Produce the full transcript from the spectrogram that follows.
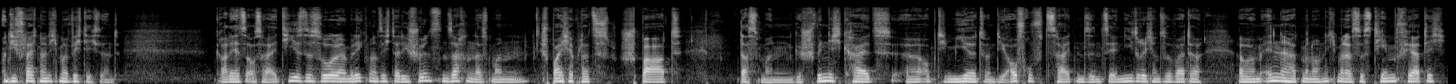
und die vielleicht noch nicht mal wichtig sind gerade jetzt aus der IT ist es so, dann überlegt man sich da die schönsten Sachen, dass man Speicherplatz spart, dass man Geschwindigkeit äh, optimiert und die Aufrufzeiten sind sehr niedrig und so weiter. Aber am Ende hat man noch nicht mal das System fertig,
